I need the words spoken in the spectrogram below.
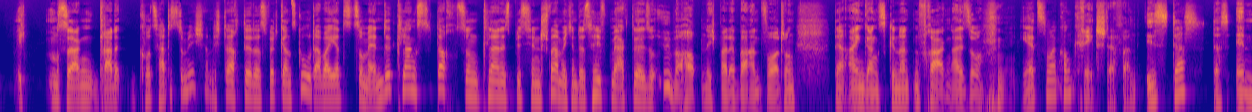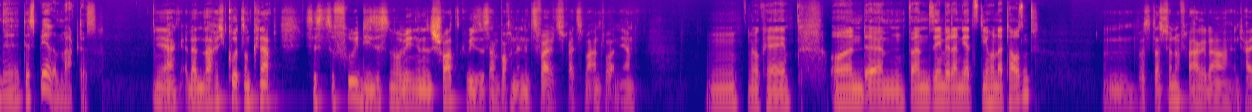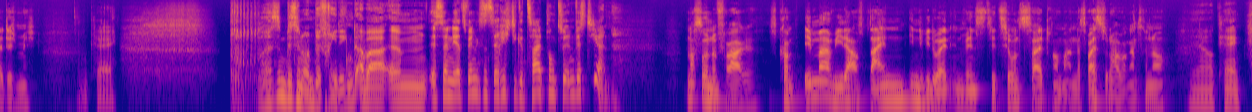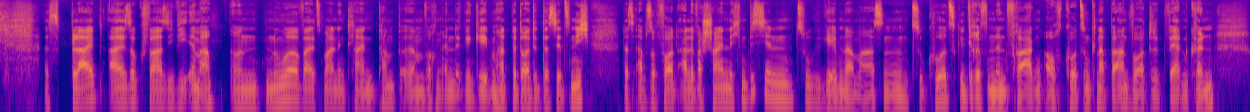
muss sagen, gerade kurz hattest du mich und ich dachte, das wird ganz gut, aber jetzt zum Ende klangst du doch so ein kleines bisschen schwammig und das hilft mir aktuell so überhaupt nicht bei der Beantwortung der eingangs genannten Fragen. Also jetzt mal konkret, Stefan, ist das das Ende des Bärenmarktes? Ja, dann sage ich kurz und knapp, es ist zu früh, dieses nur wegen des Short Squeezes am Wochenende zweifelsfrei zu beantworten, Jan. Hm, okay. Und ähm, wann sehen wir dann jetzt die 100.000? Was ist das für eine Frage? Da enthalte ich mich. Okay. Das ist ein bisschen unbefriedigend, aber ähm, ist denn jetzt wenigstens der richtige Zeitpunkt zu investieren? Noch so eine Frage. Es kommt immer wieder auf deinen individuellen Investitionszeitraum an. Das weißt du doch aber ganz genau. Ja, okay. Es bleibt also quasi wie immer. Und nur weil es mal einen kleinen Pump am Wochenende gegeben hat, bedeutet das jetzt nicht, dass ab sofort alle wahrscheinlich ein bisschen zugegebenermaßen zu kurz gegriffenen Fragen auch kurz und knapp beantwortet werden können.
